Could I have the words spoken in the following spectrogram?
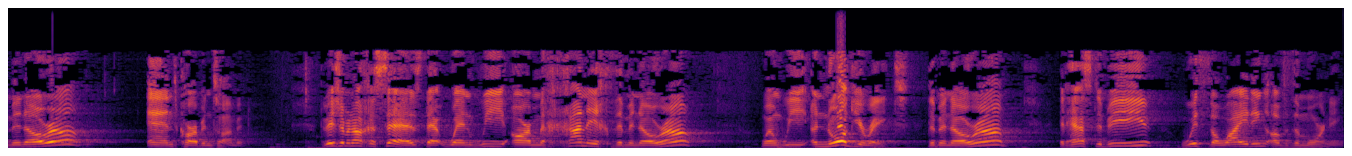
menorah and korban tamid. The Beis Menachos says that when we are mechanech the menorah, when we inaugurate the menorah, it has to be with the lighting of the morning.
